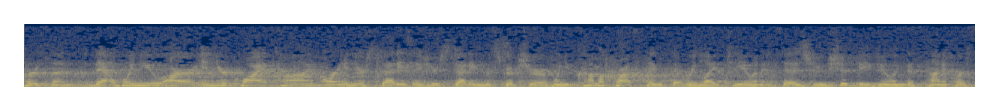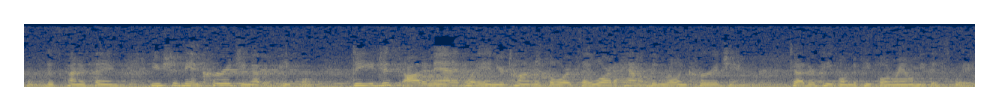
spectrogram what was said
person that when you are in your quiet time or in your studies as you're studying the scripture, when you come across things that relate to you and it says you should be doing this kind of person, this kind of thing, you should be encouraging other people. Do you just automatically in your time with the Lord say, Lord, I haven't been real encouraging to other people and to people around me this week?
